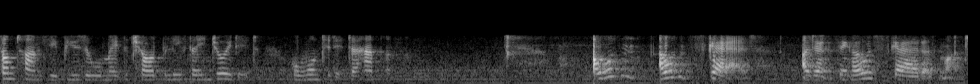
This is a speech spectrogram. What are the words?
Sometimes the abuser will make the child believe they enjoyed it or wanted it to happen. I wasn't I wasn't scared. I don't think I was scared as much.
